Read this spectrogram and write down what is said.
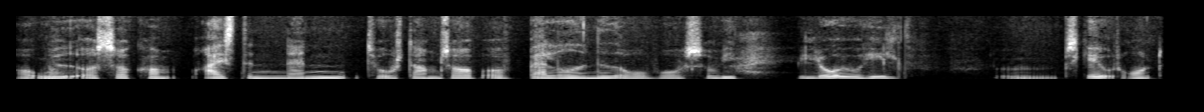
og ud, og så kom rejste den anden togstamme så op og ballerede ned over vores, så vi, vi lå jo helt øh, skævt rundt.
